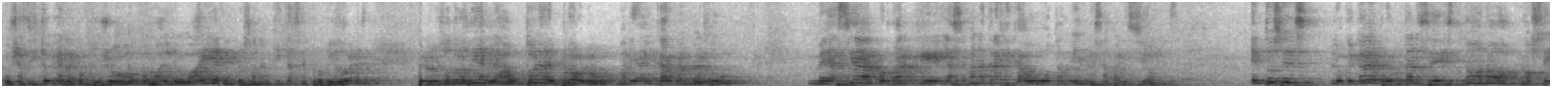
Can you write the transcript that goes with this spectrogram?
cuyas historias reconstruyó Osvaldo Bayer en Los anarquistas expropiadores, pero los otros días la autora del prólogo, María del Carmen Verdú, me hacía acordar que en la Semana Trágica hubo también desapariciones. Entonces, lo que cabe preguntarse es, no, no, no se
